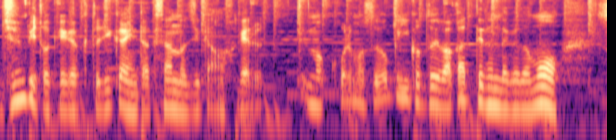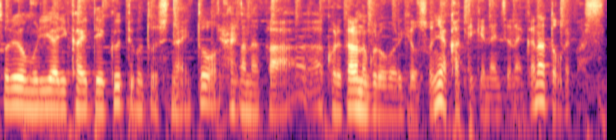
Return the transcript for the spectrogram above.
準備と計画と理解にたくさんの時間をかけるって、まあ、これもすごくいいことで分かってるんだけどもそれを無理やり変えていくってことをしないと、はいなかなかこれからのグローバル競争には勝っていけないんじゃないかなと思います。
